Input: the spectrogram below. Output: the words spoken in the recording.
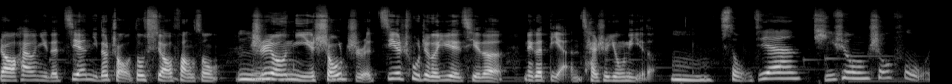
然后还有你的肩、你的肘都需要放松，只有你手指接触这个乐器的那个点才是用力的。嗯，耸肩、提胸、收腹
